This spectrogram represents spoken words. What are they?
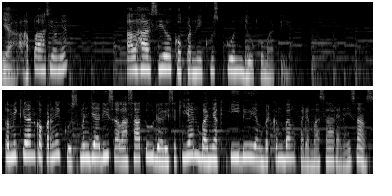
Ya, apa hasilnya? Alhasil Kopernikus pun dihukum mati. Pemikiran Kopernikus menjadi salah satu dari sekian banyak ide yang berkembang pada masa Renaissance.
